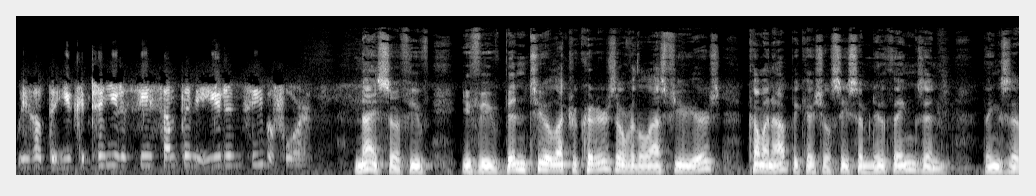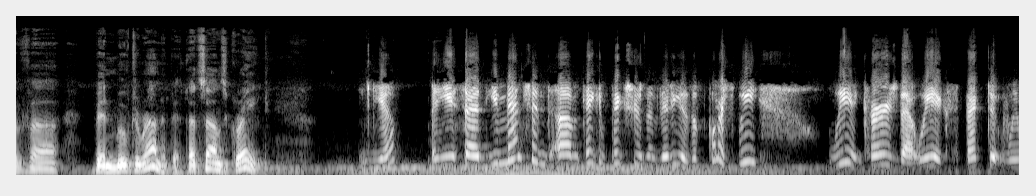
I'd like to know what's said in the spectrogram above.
we hope that you continue to see something that you didn't see before. Nice. So if you've if you've been to Electric Critters over the last few years, coming up because you'll see some new things and things have uh, been moved around a bit. That sounds great. Yep. And you said you mentioned um, taking pictures and videos. Of course, we we encourage that. We expect it. We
